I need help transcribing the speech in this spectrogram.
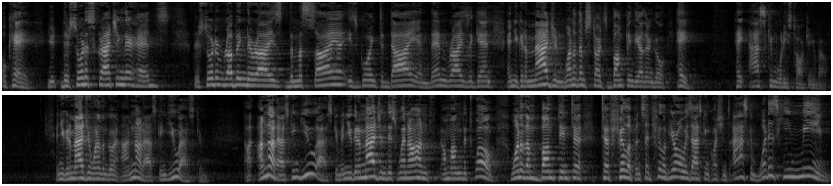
Okay, they're sort of scratching their heads they're sort of rubbing their eyes. The Messiah is going to die and then rise again. And you can imagine one of them starts bumping the other and go, Hey, hey, ask him what he's talking about. And you can imagine one of them going, I'm not asking, you ask him. I'm not asking, you ask him. And you can imagine this went on among the 12. One of them bumped into to Philip and said, Philip, you're always asking questions. Ask him, what does he mean?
